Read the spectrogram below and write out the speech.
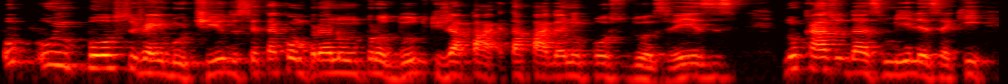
O, o imposto já é embutido, você está comprando um produto que já está pagando imposto duas vezes. No caso das milhas aqui,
